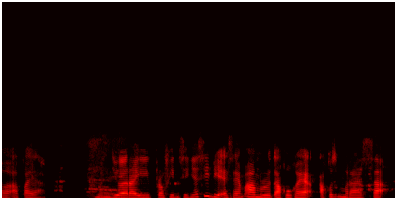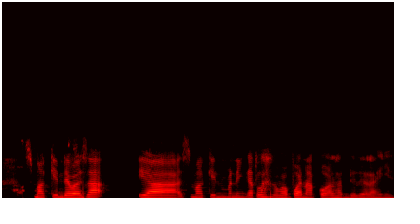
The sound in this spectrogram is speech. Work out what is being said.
eh, apa ya menjuarai provinsinya sih di SMA menurut aku kayak aku merasa semakin dewasa ya semakin meningkatlah kemampuan aku alhamdulillahnya.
